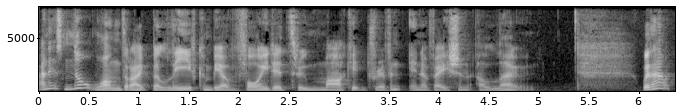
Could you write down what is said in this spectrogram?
and it's not one that I believe can be avoided through market driven innovation alone. Without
